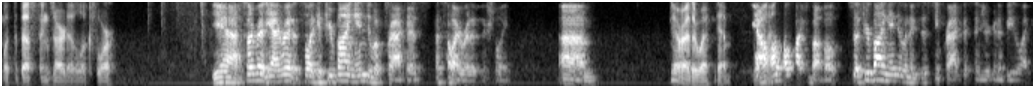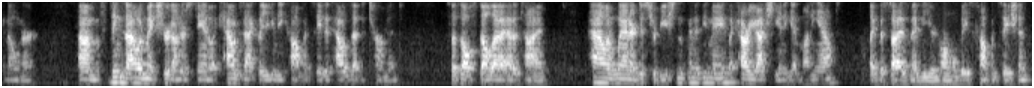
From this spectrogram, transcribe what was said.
what the best things are to look for. Yeah, so I read. Yeah, I read it. So like, if you're buying into a practice, that's how I read it initially. Um, yeah, or either way. Yeah. Yeah, I'll, I'll talk about both. So if you're buying into an existing practice and you're going to be like an owner, um, things I would make sure to understand, like how exactly you're going to be compensated, how is that determined? So it's all spelled out ahead of time. How and when are distributions going to be made? Like how are you actually going to get money out? Like besides maybe your normal base compensation.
